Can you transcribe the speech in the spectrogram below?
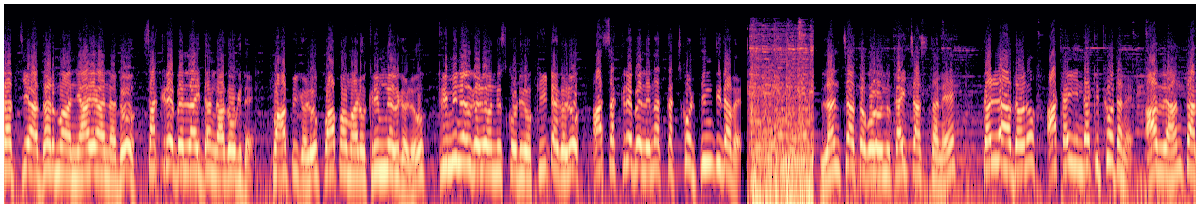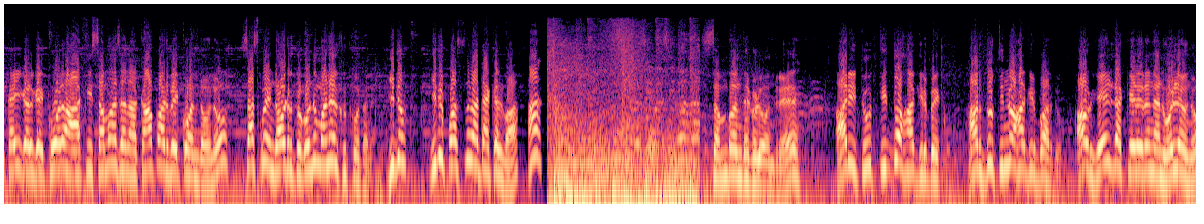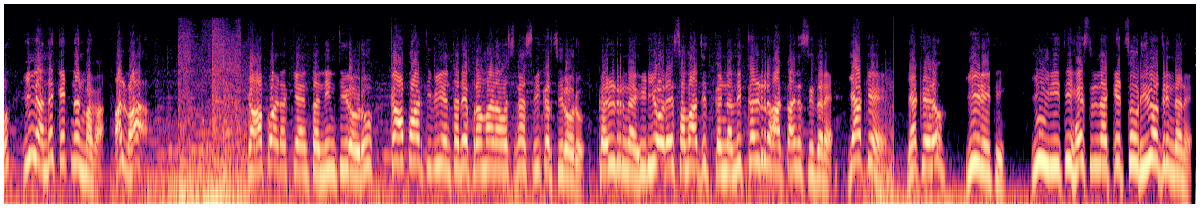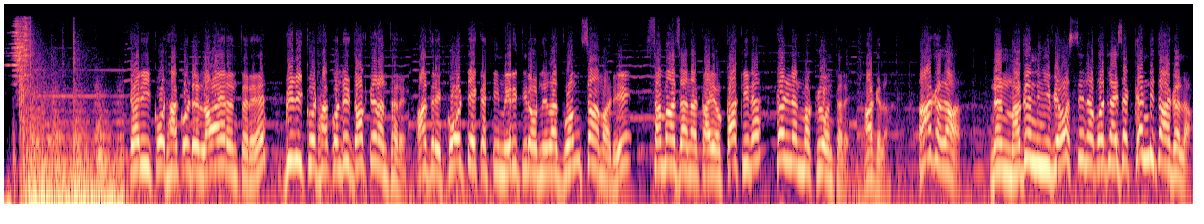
ಸತ್ಯ, ಧರ್ಮ, ನ್ಯಾಯ ಅನ್ನೋದು ಸಕ್ಕರೆ ಬೆಲ್ಲ ಇದ್ದಂಗ ಆಗೋಗಿದೆ. ಪಾಪಿಗಳು, ಪಾಪ ಮಾಡೋ ಕ್ರಿಮಿನಲ್ಗಳು ಕ್ರಿಮಿನಲ್ಗಳು ಅನ್ನಿಸ್ಕೊಂಡಿರೋ ಕೀಟಗಳು ಆ ಸಕ್ಕರೆ ಬೆಲ್ಲನ ಕಚ್ಕೊಂಡು ತಿಂತಿದಾವೆ. ಲಂಚ ತಗೊಳ್ಳೋನು ಕೈ ಚಾಚ್ತಾನೆ, ಕಳ್ಳ ಆದವನು ಆ ಕೈಯಿಂದ ಕಿತ್ಕೋತಾನೆ. ಆದ್ರೆ ಅಂತ ಕೈಗಳಿಗೆ ಕೋಳ ಹಾಕಿ ಸಮಾಜನ ಕಾಪಾಡಬೇಕು ಅಂದವನು ಸಸ್ಪೆಂಡ್ ಆರ್ಡರ್ ತಗೊಂಡು ಮನೇಲಿ ಕುತ್ಕೋತಾನೆ. ಇದು ಇದು ಪರ್ಸನಲ್ ಅಟ್ಯಾಕ್ ಅಲ್ವಾ? ಸಂಬಂಧಗಳು ಅಂದ್ರೆ ಅರಿತು ತಿದ್ದೋ ಹಾಗಿರ್ಬೇಕು. ಹರಿದು ತಿನ್ನೋ ಹಾಗಿರ್ಬಾರ್ದು. ಅವ್ರು ಹೇಳ್ದ ಕೇಳಿದ್ರೆ ನಾನು ಒಳ್ಳೆಯವನು, ಇಲ್ಲ ಅಂದ್ರೆ ಕೆಟ್ಟ ನನ್ ಮಗ, ಅಲ್ವಾ? ಕಾಪಾಡಕ್ಕೆ ಅಂತ ನಿಂತಿರೋರು, ಕಾಪಾಡ್ತೀವಿ ಅಂತಾನೆ ಪ್ರಮಾಣ ವಚನ ಸ್ವೀಕರಿಸಿರೋರು. ಕಳ್ಳರನ್ನ ಹಿಡಿಯೋರೆ ಸಮಾಜದ ಕಣ್ಣಲ್ಲಿ ಕಳ್ಳರ ಹಾಕಿ ಕಾಣಿಸ್ತಿದ್ದಾರೆ. ಯಾಕೆ? ಯಾಕೆ ಹೇಳು? ಈ ರೀತಿ ಈ ರೀತಿ ಹೆಸರನ್ನ ಕೆಡ್ಸೋರು ಇರೋದ್ರಿಂದಾನೆ. ಕರಿ ಕೋಟ್ ಹಾಕೊಂಡ್ರೆ ಲಾಯರ್ ಅಂತಾರೆ, ಬಿಳಿ ಕೋಟ್ ಹಾಕೊಂಡ್ರೆ ಡಾಕ್ಟರ್ ಅಂತಾರೆ. ಆದ್ರೆ ಕೋಟೆ ಕಟ್ಟಿ ಮೆರಿತಿರೋರ್ನೆಲ್ಲ ಧ್ವಂಸ ಮಾಡಿ ಸಮಾಜನ ಕಾಯೋ ಕಾಕಿನ ಕಳ್ಳನ್ ಮಕ್ಕಳು ಅಂತಾರೆ. ಆಗಲ್ಲ ಆಗಲ್ಲ. ನನ್ ಮಗನ್ ಈ ವ್ಯವಸ್ಥೆನ ಬದಲಾಯಿಸಕ್ ಖಂಡಿತ ಆಗಲ್ಲ.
